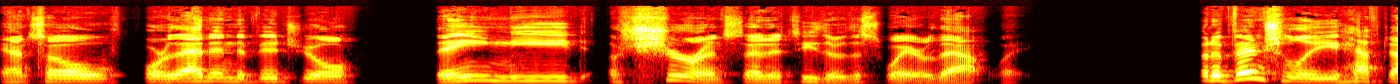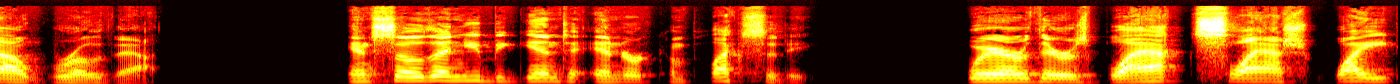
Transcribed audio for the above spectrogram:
And so for that individual, they need assurance that it's either this way or that way. But eventually, you have to outgrow that. And so then you begin to enter complexity, where there's black slash white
